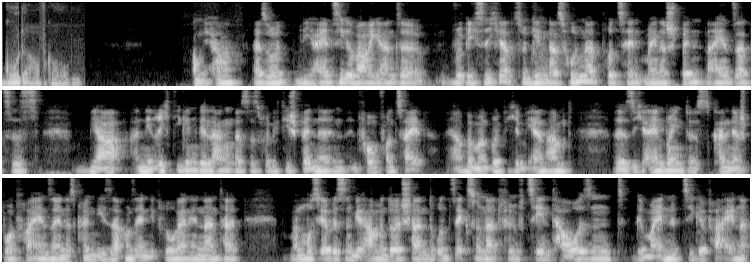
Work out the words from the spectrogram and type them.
gut aufgehoben. Ja, also die einzige Variante, wirklich sicher zu gehen, dass 100 Prozent meines Spendeneinsatzes ja an den richtigen gelangen, das ist wirklich die Spende in, in Form von Zeit. Ja, wenn man wirklich im Ehrenamt äh, sich einbringt, das kann der Sportverein sein, das können die Sachen sein, die Florian genannt hat. Man muss ja wissen, wir haben in Deutschland rund 615.000 gemeinnützige Vereine.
